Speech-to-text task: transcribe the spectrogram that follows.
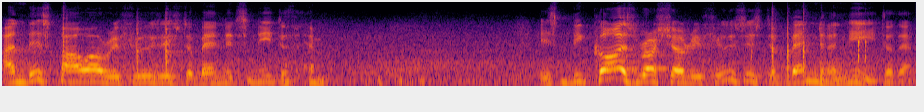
And this power refuses to bend its knee to them. It's because Russia refuses to bend her knee to them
